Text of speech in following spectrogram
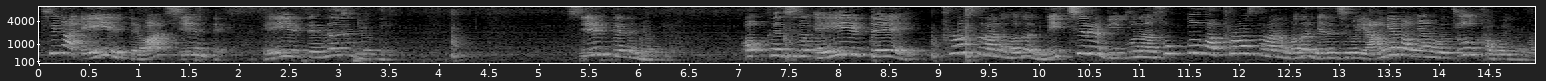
t가 a일 때와 c일 때. A일 때는 여기. c일 때는 여기야. 어, 근데 지금 a일 때 플러스라는 거는 위치를 미분한 속도가 플러스라는 거는 얘는 지금 양의 방향으로 쭉 가고 있는 거야.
